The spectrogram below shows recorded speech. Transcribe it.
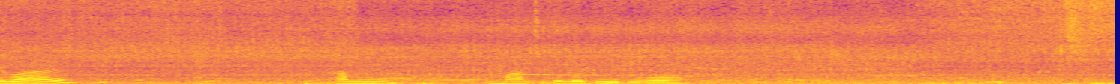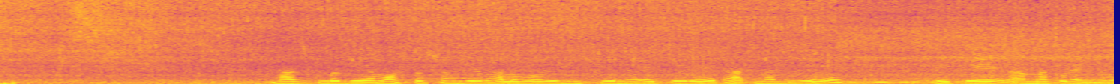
এবার আমি মাছগুলো দিয়ে দিব। মাছগুলো দিয়ে মশলার সঙ্গে ভালোভাবে মিশিয়ে নেড়ে চেড়ে ঢাকনা দিয়ে ঢেকে রান্না করে নেব।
